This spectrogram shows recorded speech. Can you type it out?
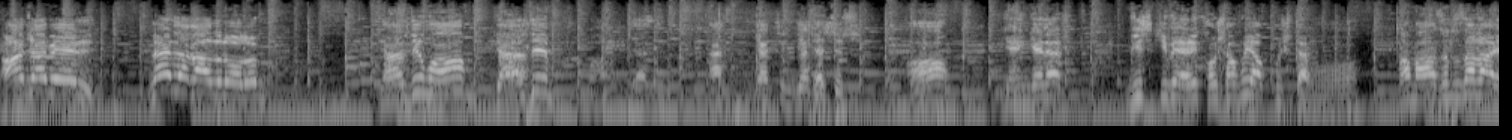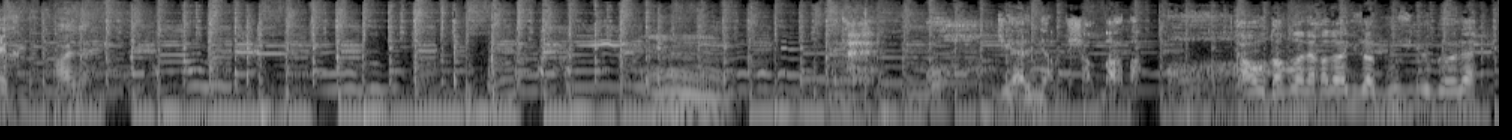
Ha Cemil! Nerede kaldın oğlum? Geldim ağam, geldim. Tamam geldim. Heh, getir getir. Getir. Ağam, yengeler mis gibi erik hoşafı yapmışlar. Oo, Tam ağzınıza layık. haydi. ciğerim yanmış Allah'ıma. Ya o tadı da ne kadar güzel buz gibi böyle.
